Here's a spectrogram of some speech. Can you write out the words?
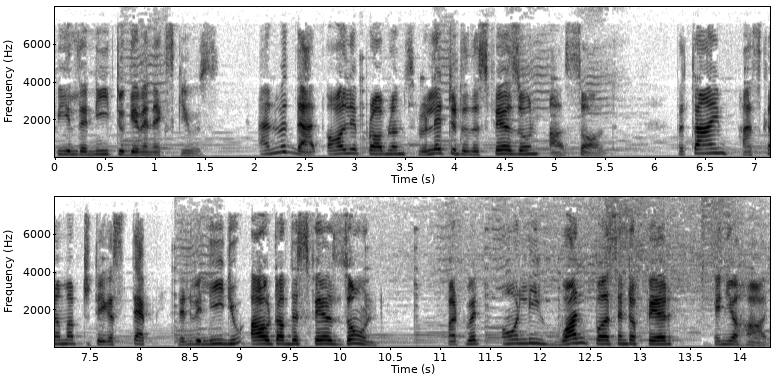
feel the need to give an excuse. And with that, all your problems related to the fear zone are solved. The time has come up to take a step that will lead you out of the fear zone, but with only 1% of fear in your heart.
